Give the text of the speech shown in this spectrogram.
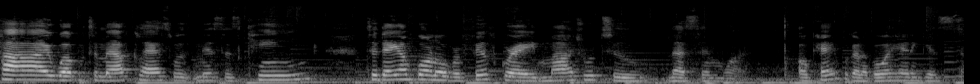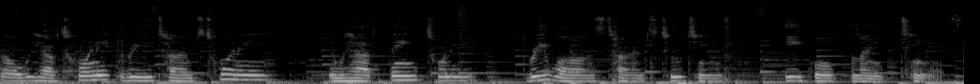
Hi, welcome to math class with Mrs. King. Today I'm going over fifth grade module two, lesson one. Okay, we're gonna go ahead and get started. So we have 23 times 20, then we have think 23 ones times two tens equal blank tens.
